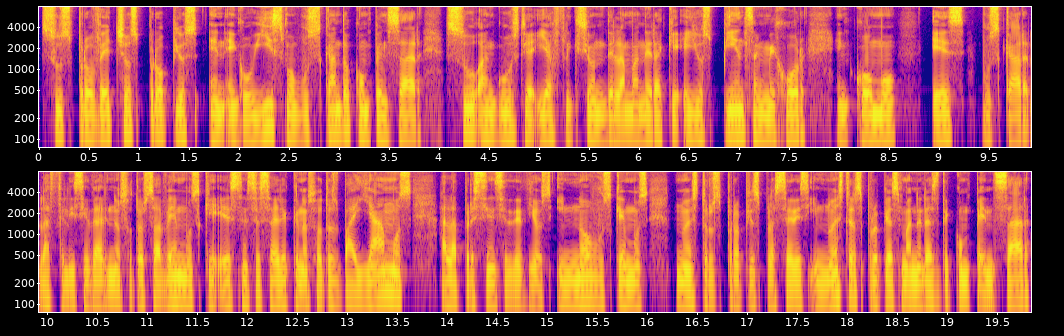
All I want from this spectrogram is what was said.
sus provechos propios en egoísmo, buscando compensar su angustia y aflicción de la manera que ellos piensan mejor en cómo es buscar la felicidad. Y nosotros sabemos que es necesario que nosotros vayamos a la presencia de Dios y no busquemos nuestros propios placeres y nuestras propias maneras de compensar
